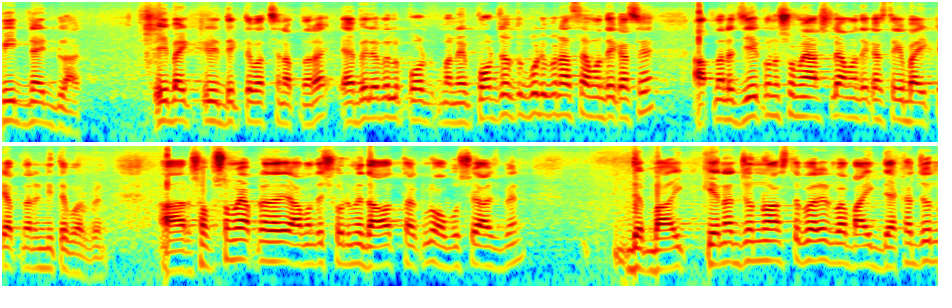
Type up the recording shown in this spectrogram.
মিড নাইট ব্ল্যাক এই বাইকটি দেখতে পাচ্ছেন আপনারা। অ্যাভেলেবেল মানে পর্যাপ্ত পরিমাণ আছে আমাদের কাছে। আপনারা যে কোনো সময় আসলে আমাদের কাছ থেকে বাইকটি আপনারা নিতে পারবেন। আর সবসময় আপনারা আমাদের শোরুমে দাওয়াত থাকল অবশ্যই আসবেন। বাইক কেনার জন্য আসতে পারেন বা বাইক দেখার জন্য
